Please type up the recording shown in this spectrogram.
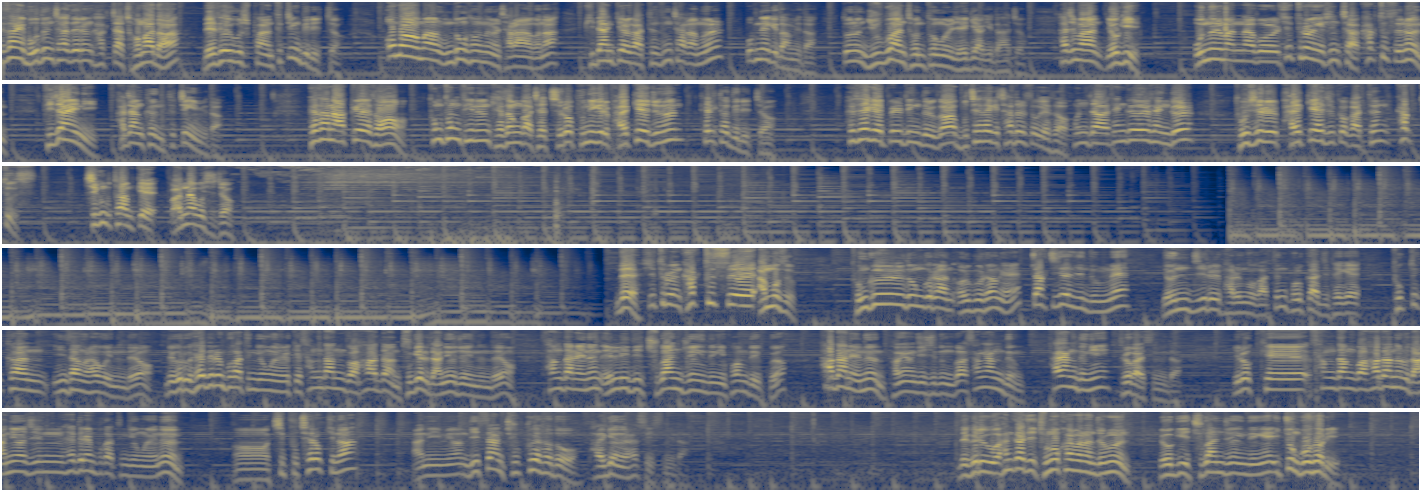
세상의 모든 차들은 각자 저마다 내세우고 싶어하는 특징들이 있죠. 어마어마한 운동 성능을 자랑하거나 비단결 같은 승차감을 뽐내기도 합니다. 또는 유구한 전통을 얘기하기도 하죠. 하지만 여기 오늘 만나볼 시트로행의 신차 칵투스는 디자인이 가장 큰 특징입니다. 회사나 학교에서 통통 튀는 개성과 재치로 분위기를 밝게 해주는 캐릭터들이 있죠. 회색의 빌딩들과 무채색의 차들 속에서 혼자 생글생글 도시를 밝게 해줄 것 같은 칵투스. 지금부터 함께 만나보시죠. 네, 시트로엔 칵투스의 앞모습. 동글동글한 얼굴형에 쫙 찢어진 눈매, 연지를 바른 것 같은 볼까지 되게 독특한 인상을 하고 있는데요. 네, 그리고 헤드램프 같은 경우에는 이렇게 상단과 하단 두 개로 나뉘어져 있는데요. 상단에는 LED 주간 주행 등이 포함되어 있고요. 하단에는 방향 지시등과 상향등, 하향등이 들어가 있습니다. 이렇게 상단과 하단으로 나뉘어진 헤드램프 같은 경우에는 어, 지프 체로키나 아니면 닛산 주크에서도 발견을 할 수 있습니다. 네 그리고 한 가지 주목할 만한 점은 여기 주간 주행 등의 이쪽 모서리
